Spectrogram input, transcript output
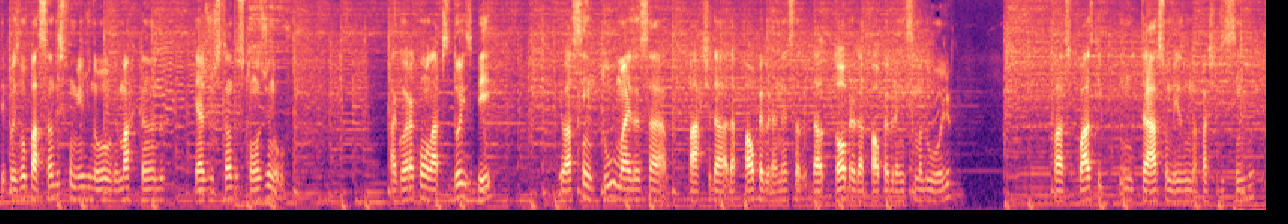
Depois vou passando esse fuminho de novo e marcando e ajustando os tons de novo. Agora com o lápis 2B eu acentuo mais essa parte da, da pálpebra, né? essa da dobra da pálpebra em cima do olho. Faço quase que um traço mesmo na parte de cima.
